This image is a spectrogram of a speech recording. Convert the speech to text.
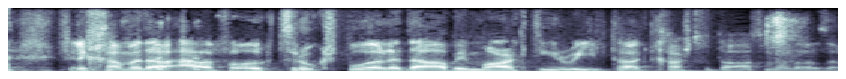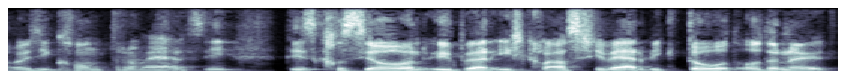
vielleicht kann man da auch eine Folge zurückspulen, da beim Marketing Real Talk, kannst du das mal hören, unsere kontroverse Diskussion über, ist klassische Werbung tot oder nicht?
